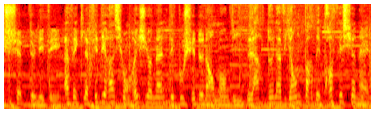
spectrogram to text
les chefs de l'été avec la Fédération régionale des bouchers de Normandie, l'art de la viande par des professionnels.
